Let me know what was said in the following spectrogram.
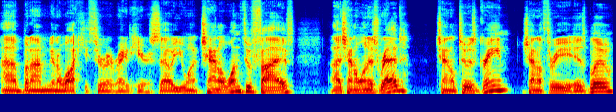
uh, but I'm going to walk you through it right here. So you want channel one through five. Uh, channel one is red, channel two is green, channel three is blue,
